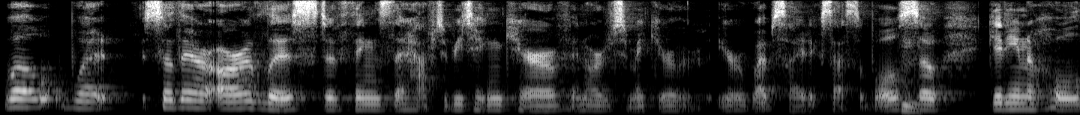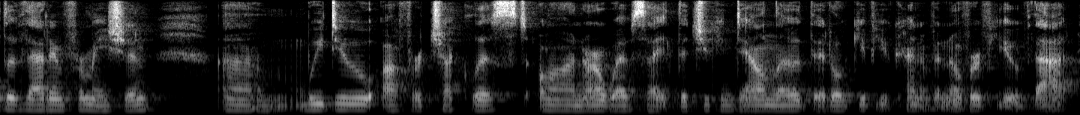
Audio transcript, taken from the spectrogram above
Well, what so there are a list of things that have to be taken care of in order to make your your website accessible. So getting a hold of that information, um, we do offer checklist on our website that you can download that'll give you kind of an overview of that.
